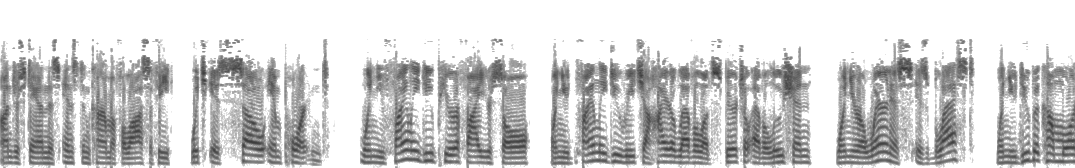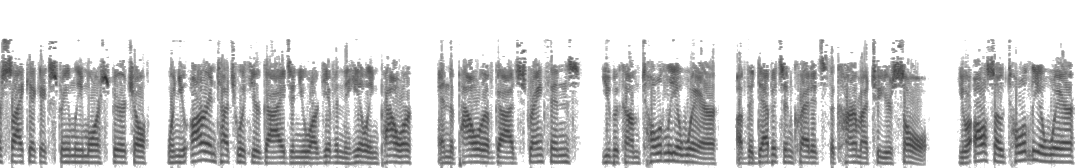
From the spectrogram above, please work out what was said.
understand this instant karma philosophy, which is so important. When you finally do purify your soul, when you finally do reach a higher level of spiritual evolution, when your awareness is blessed, when you do become more psychic, extremely more spiritual, when you are in touch with your guides and you are given the healing power and the power of God strengthens, you become totally aware of the debits and credits, the karma to your soul. You are also totally aware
